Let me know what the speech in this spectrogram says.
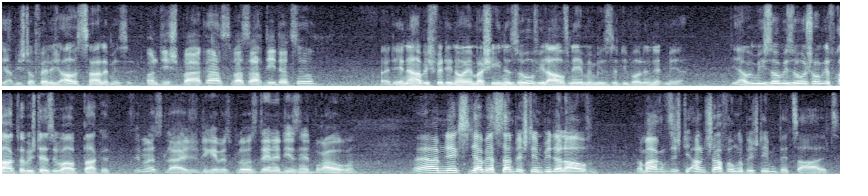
Die habe ich doch völlig auszahlen müssen. Und die Sparkasse, was sagt die dazu? Bei denen habe ich für die neue Maschine so viel aufnehmen müssen, die wollen nicht mehr. Die haben mich sowieso schon gefragt, ob ich das überhaupt packe. ist immer das Gleiche. Die geben es bloß denen, die es nicht brauchen. Ja, Im nächsten Jahr wird es dann bestimmt wieder laufen. Da machen sich die Anschaffungen bestimmt bezahlt.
